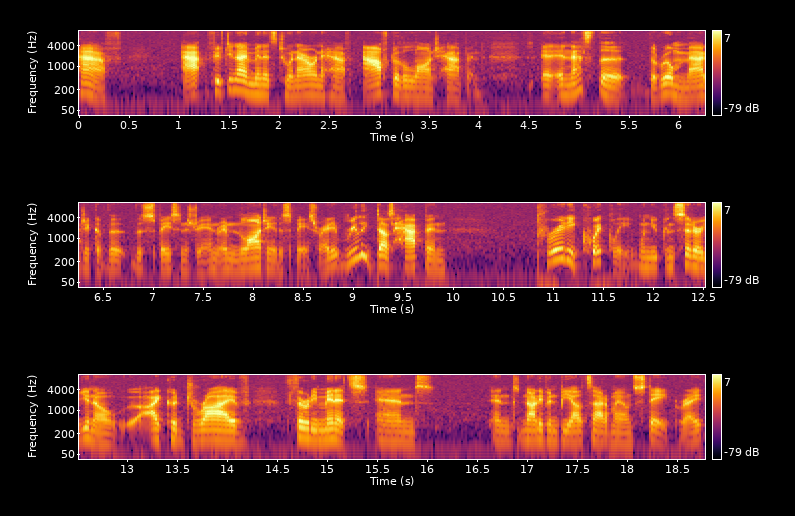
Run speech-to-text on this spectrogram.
half, at 59 minutes to an hour and a half after the launch happened, and that's the the real magic of the the space industry and, and launching into space, right? It really does happen pretty quickly when you consider, you know, I could drive 30 minutes and and not even be outside of my own state, right?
